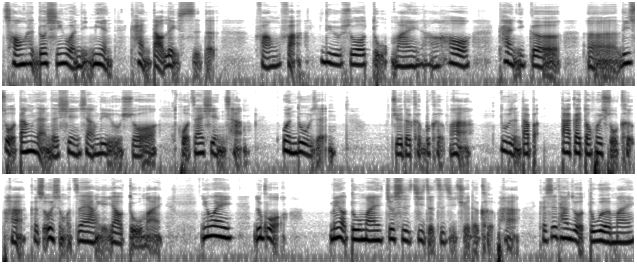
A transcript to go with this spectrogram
从很多新闻里面看到类似的方法，例如说堵麦，然后看一个呃理所当然的现象，例如说火灾现场。问路人觉得可不可怕？路人大把大概都会说可怕。可是为什么这样也要读麦？因为如果没有读麦，就是记者自己觉得可怕。可是他如果读了麦，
